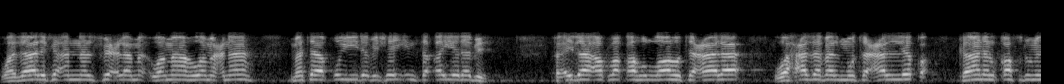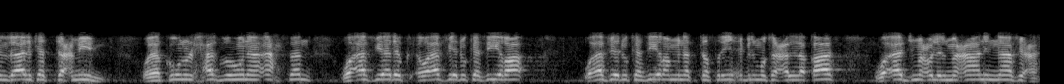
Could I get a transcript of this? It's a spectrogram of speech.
وذلك أن الفعل وما هو معناه متى قيد بشيء تقيد به. فإذا أطلقه الله تعالى وحذف المتعلق كان القصد من ذلك التعميم ويكون الحذف هنا أحسن وأفيد, وأفيد كثيرا وأفيد كثيرا من التصريح بالمتعلقات وأجمع للمعاني النافعة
